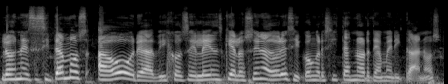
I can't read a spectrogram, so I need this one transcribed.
Los necesitamos ahora, dijo Zelensky a los senadores y congresistas norteamericanos.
